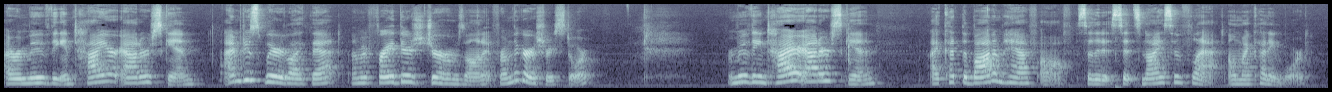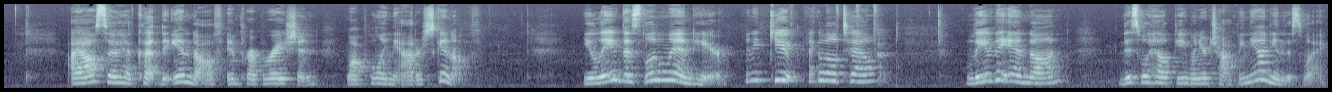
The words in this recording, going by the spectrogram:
I remove the entire outer skin. I'm just weird like that. I'm afraid there's germs on it from the grocery store. Remove the entire outer skin. I cut the bottom half off so that it sits nice and flat on my cutting board. I also have cut the end off in preparation while pulling the outer skin off. You leave this little end here. Isn't it cute? Like a little tail. Leave the end on. This will help you when you're chopping the onion this way.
